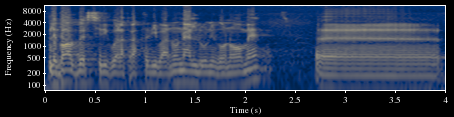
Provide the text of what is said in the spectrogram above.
l'evolversi di quella trattativa non è l'unico nome. Eh,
